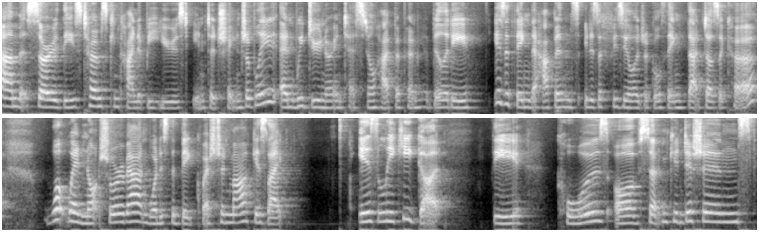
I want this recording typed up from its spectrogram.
Um, so these terms can kind of be used interchangeably, and we do know intestinal hyperpermeability is a thing that happens, it is a physiological thing that does occur. What we're not sure about, and what is the big question mark, is like, is leaky gut the cause of certain conditions,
